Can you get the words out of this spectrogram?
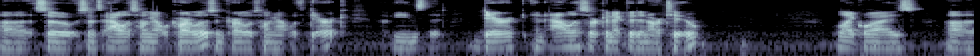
Uh, so since Alice hung out with Carlos and Carlos hung out with Derek, that means that Derek and Alice are connected in R2. Likewise, uh,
